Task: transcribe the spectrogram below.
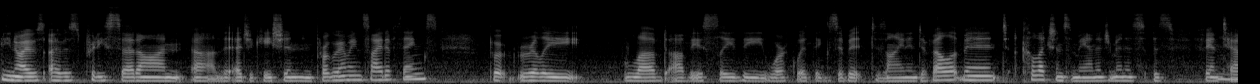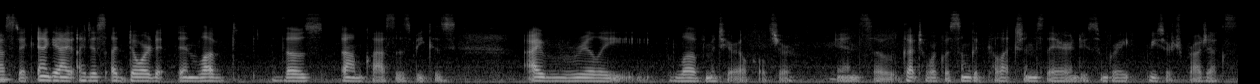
you know, I was I was pretty set on uh, the education and programming side of things, but really loved obviously the work with exhibit design and development collections management is, is fantastic mm-hmm. and again I, I, just adored and loved those um, classes because i really love material culture and so got to work with some good collections there and do some great research projects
